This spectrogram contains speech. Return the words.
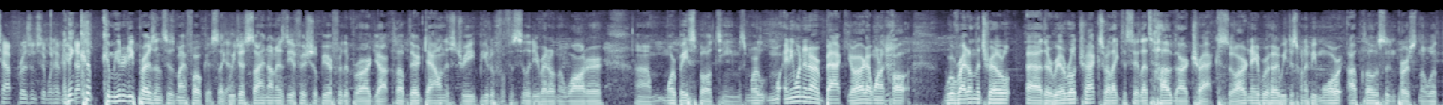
tap presence and what have you. I think com- community presence is my focus. Like Yeah. we just signed on as the official beer for the Burrard Yacht Club. They're down the street, beautiful facility right on the water. Um, more baseball teams, more, more anyone in our backyard. I want to call. We're right on the trail, uh, the railroad track. So I like to say, let's hug our tracks. So our neighborhood, we just want to be more up close and personal with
